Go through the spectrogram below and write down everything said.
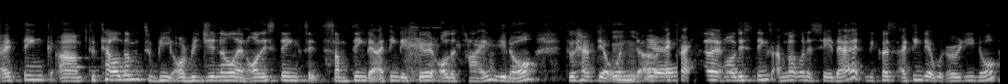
I think um, to tell them to be original and all these things, it's something that I think they hear it all the time, you know, to have their own mm-hmm. uh, yeah. factor and all these things. I'm not going to say that because I think they would already know.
